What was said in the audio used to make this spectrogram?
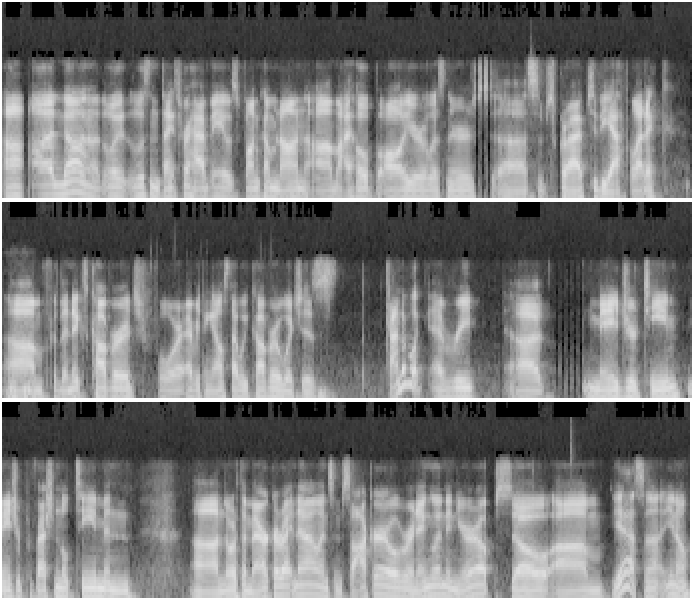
Uh, uh, no, no. Listen, thanks for having me. It was fun coming on. Um, I hope all your listeners uh, subscribe to the Athletic um, for the Knicks coverage, for everything else that we cover, which is kind of like every uh, major team, major professional team in uh, North America right now, and some soccer over in England and Europe. So, um, yeah, so you know,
